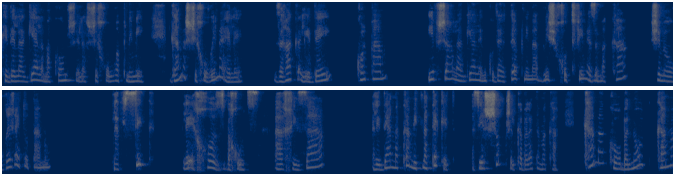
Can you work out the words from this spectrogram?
כדי להגיע למקום של השחרור הפנימי. גם השחרורים האלה זה רק על ידי, כל פעם אי אפשר להגיע לנקודה יותר פנימה בלי שחוטפים איזו מכה שמעוררת אותנו להפסיק לאחוז בחוץ. האחיזה על ידי המכה מתנתקת, אז יש שוק של קבלת המכה. כמה קורבנות, כמה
